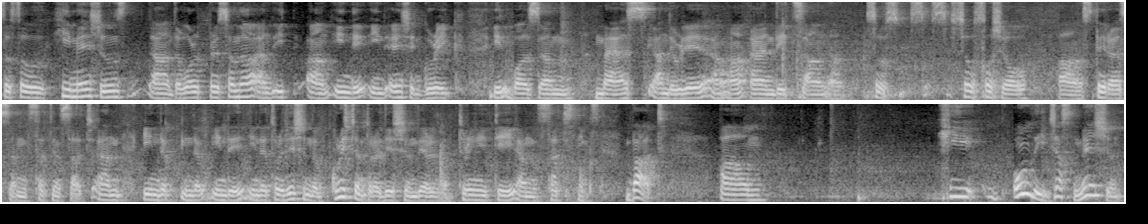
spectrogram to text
so, so he mentions uh, the word persona, and it um, in the in the ancient Greek it was um, mask and uh, and it's uh, so, so social uh, status and such and such. And in the in the in the in the tradition of Christian tradition, there is a Trinity and such things. But um, he only just mentioned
